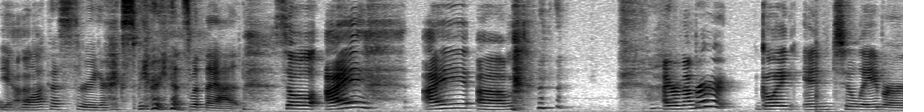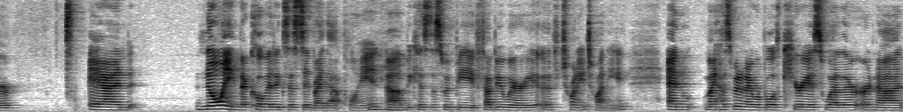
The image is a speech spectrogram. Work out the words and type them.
Yeah. Walk us through your experience with that. So I, I, um, I remember going into labor and knowing that COVID existed by that point, um, because this would be February of 2020. And my husband and I were both curious whether or not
